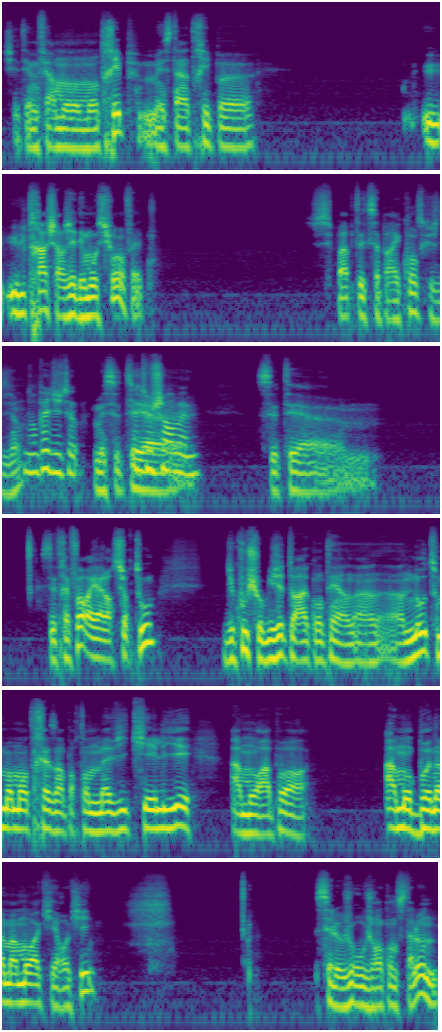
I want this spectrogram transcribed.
j'ai été me faire mon, mon trip, mais c'était un trip euh, ultra chargé d'émotions en fait. Je sais pas, peut-être que ça paraît con ce que je dis, hein, Non, pas du tout. mais c'était C'est touchant euh, même. C'était euh, c'était très fort. Et alors surtout du coup je suis obligé de te raconter un, autre moment très important de ma vie qui est lié à mon rapport à mon bonhomme à moi qui est Rocky. C'est le jour où je rencontre Stallone.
